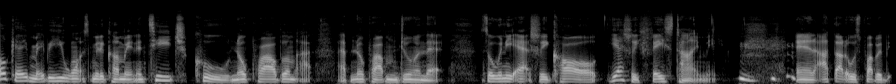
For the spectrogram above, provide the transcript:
okay, maybe he wants me to come in and teach. Cool, no problem. I, I have no problem doing that. So when he actually called, he actually Facetimed me. and I thought it was probably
